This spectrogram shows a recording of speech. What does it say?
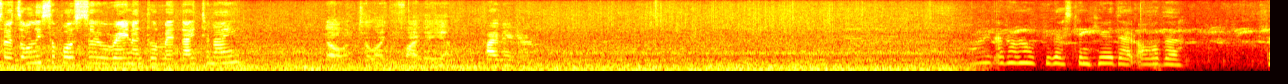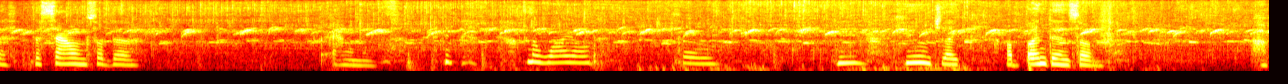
So it's only supposed to rain until midnight tonight, No, until like 5 a.m. 5 a.m. Alright, I don't know if you guys can hear that, all the the, the sounds of the, the animals in the wild. So huge, like abundance of, of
